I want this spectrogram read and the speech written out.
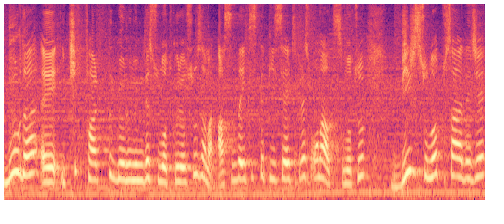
Burada e, iki farklı görünümde slot görüyorsunuz ama aslında ikisi de PCI Express 16 slotu. Bir slot sadece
